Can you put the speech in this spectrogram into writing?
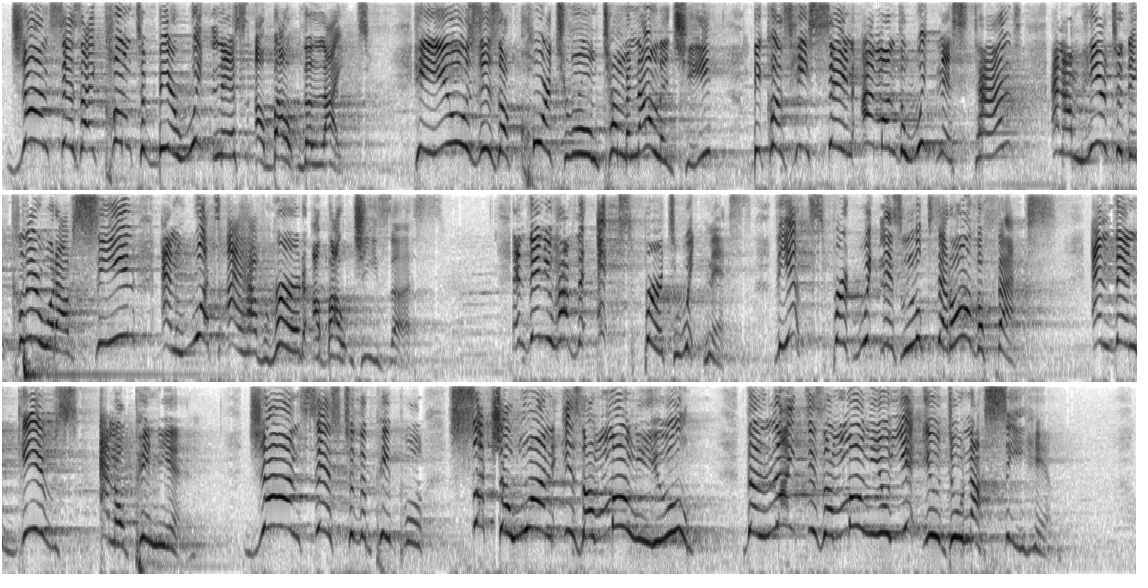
John says, I come to bear witness about the light. He uses a courtroom terminology because he's saying, I'm on the witness stand and I'm here to declare what I've seen and what I have heard about Jesus. And then you have the expert witness. The expert witness looks at all the facts and then gives an opinion. John says to the people, Such a one is among you. The light is among you, yet you do not see him.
